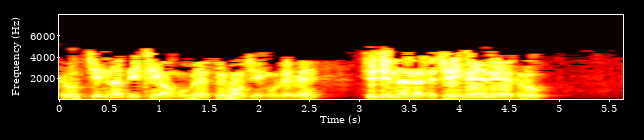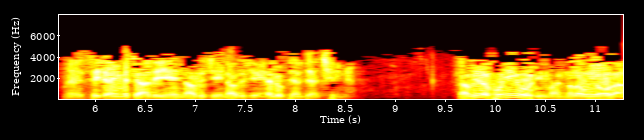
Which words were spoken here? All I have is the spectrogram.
သူတို့ကျေနပ်သည်ထိအောင်ကိုပဲသွေးပေါင်ချိန်ကိုလည်းပဲခြေခြေနက်နက်တစ်ချိန်နဲ့နဲ့သူတို့အဲစိတ်တိုင်းမကြသေးရင်နောက်တစ်ချိန်နောက်တစ်ချိန်အဲ့လိုပြန်ပြန်ချိန်တယ်နောက်ပြီးတော့ဘုန်းကြီးကိုဒီမှာနှလုံးရောဂါ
